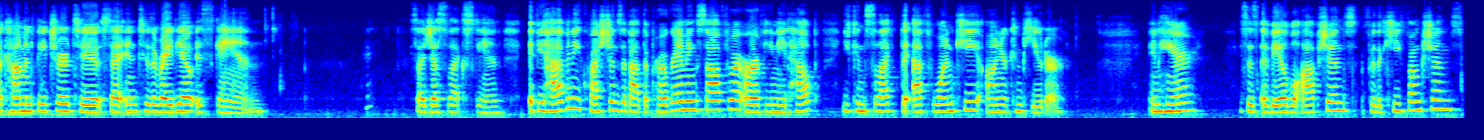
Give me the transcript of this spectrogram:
A common feature to set into the radio is scan. So I just select scan. If you have any questions about the programming software or if you need help, you can select the F1 key on your computer. In here, it says available options for the key functions.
